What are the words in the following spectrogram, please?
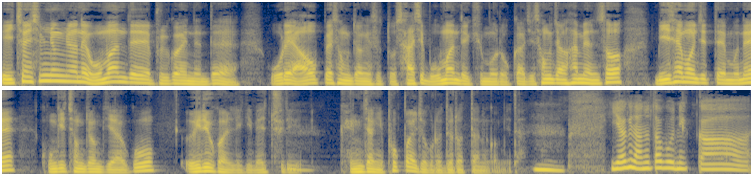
2016년에 5만 대에 불과했는데 올해 9배 성장해서 또 45만 대 규모로까지 성장하면서 미세먼지 때문에 공기청정기하고 의류관리기 매출이 굉장히 폭발적으로 늘었다는 겁니다. 음. 이야기 나누다 보니까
